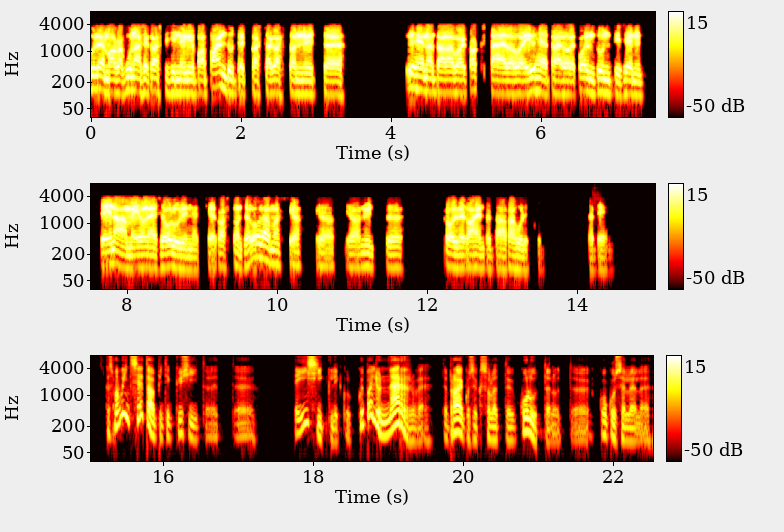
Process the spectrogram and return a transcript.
tulema, aga kuna see kast sinna on juba pandud, et kas ta kast on nüüd äh, ühe nädala või kaks päeva või ühe päeva või kolm tundi, see nüüd enam ei ole see oluline, et see kast on seal olemas ja, ja, ja nüüd äh, proovime lahendada rahulikult seda teemat. kas ma võin sedapidi küsida, et äh, te isiklikult, kui palju närve te praeguseks olete kulutanud äh, kogu sellele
